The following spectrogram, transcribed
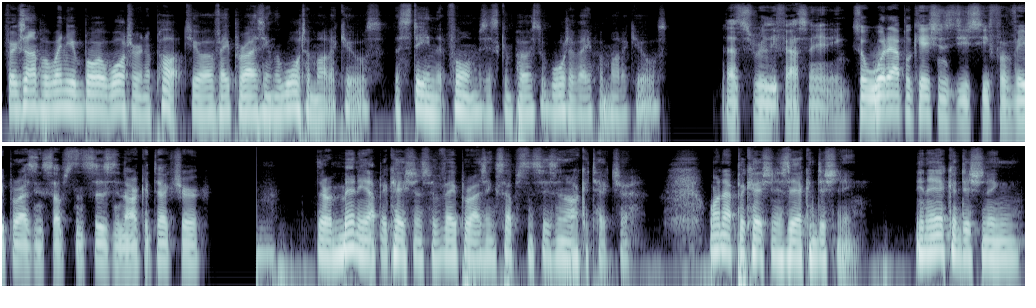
For example, when you boil water in a pot, you are vaporizing the water molecules. The steam that forms is composed of water vapor molecules. That's really fascinating. So, what applications do you see for vaporizing substances in architecture? There are many applications for vaporizing substances in architecture. One application is air conditioning. In air conditioning,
